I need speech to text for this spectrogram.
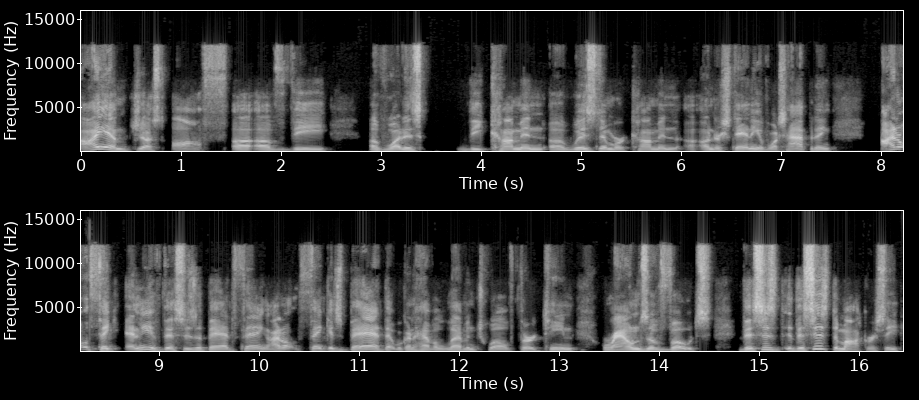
I am just off uh, of the of what is the common uh, wisdom or common uh, understanding of what's happening. I don't think any of this is a bad thing. I don't think it's bad that we're going to have 11, 12, 13 rounds of votes. This is this is democracy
